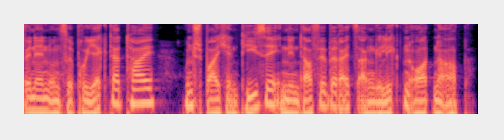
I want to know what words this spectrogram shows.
benennen unsere Projektdatei und speichern diese in den dafür bereits angelegten Ordner ab.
